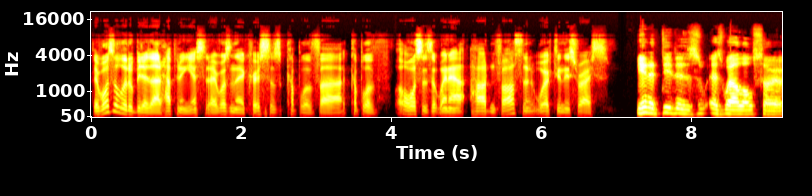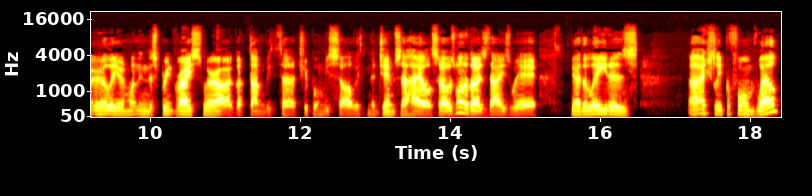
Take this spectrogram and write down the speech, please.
There was a little bit of that happening yesterday, wasn't there, Chris? There's a couple of uh, couple of horses that went out hard and fast, and it worked in this race. Yeah, and it did as as well also earlier in one in the sprint race where I got done with uh, triple missile with Najemsa Hale. So it was one of those days where you know the leaders uh, actually performed well,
